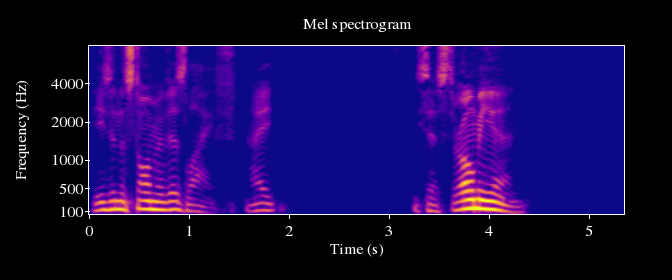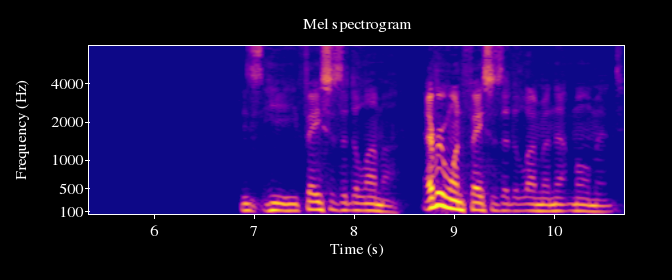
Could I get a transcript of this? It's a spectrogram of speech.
he's in the storm of his life, right? He says, throw me in. He's, he faces a dilemma. Everyone faces a dilemma in that moment.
